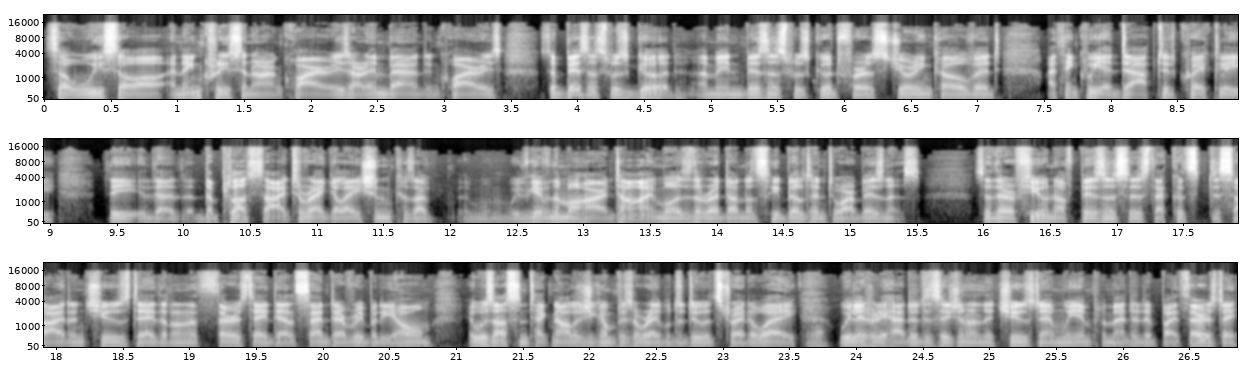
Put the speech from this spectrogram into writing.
So we saw an increase in our inquiries, our inbound inquiries. So business was good. I mean, business was good for us during COVID. I think we adapted quickly. The the the plus side to regulation, because I've we've given them a hard time, was the redundancy built into our business. So there are few enough businesses that could decide on Tuesday that on a Thursday they'll send everybody home. It was us and technology companies that were able to do it straight away. We literally had a decision on a Tuesday and we implemented it by Thursday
